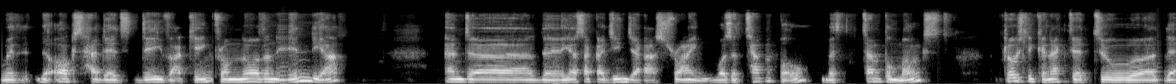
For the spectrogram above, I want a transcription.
with the ox-headed Deva king from northern India and uh, the Yasaka Jinja shrine was a temple with temple monks closely connected to uh, the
